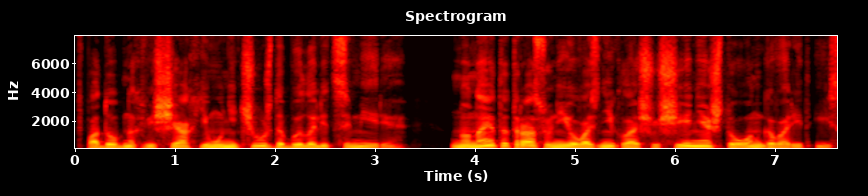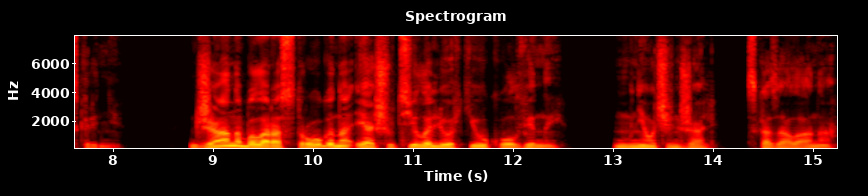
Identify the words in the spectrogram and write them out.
В подобных вещах ему не чуждо было лицемерие, но на этот раз у нее возникло ощущение, что он говорит искренне. Джана была растрогана и ощутила легкий укол вины. «Мне очень жаль», — сказала она.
